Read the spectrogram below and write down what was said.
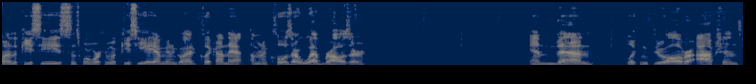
one of the PCs. Since we're working with PCA, I'm going to go ahead and click on that. I'm going to close our web browser. And then, looking through all of our options,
